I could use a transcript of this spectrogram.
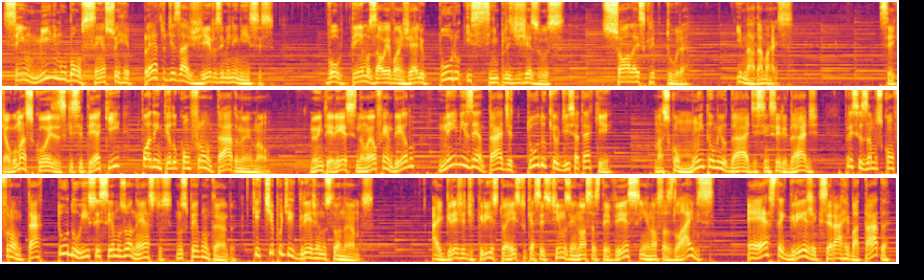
sem o um mínimo bom senso e repleto de exageros e meninices. Voltemos ao Evangelho puro e simples de Jesus. Só a Escritura e nada mais. Sei que algumas coisas que citei aqui podem tê-lo confrontado, meu irmão. Meu interesse não é ofendê-lo, nem me isentar de tudo o que eu disse até aqui. Mas com muita humildade e sinceridade, precisamos confrontar tudo isso e sermos honestos, nos perguntando: que tipo de igreja nos tornamos? A Igreja de Cristo é isto que assistimos em nossas TVs e em nossas lives? É esta igreja que será arrebatada?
